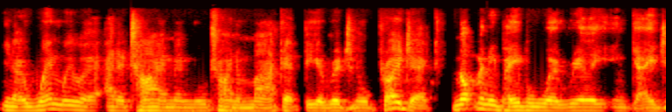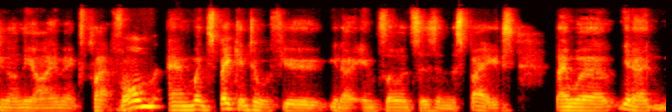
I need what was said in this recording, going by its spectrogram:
you know, when we were at a time and we were trying to market the original project, not many people were really engaging on the IMX platform. And when speaking to a few, you know, influencers in the space, they were, you know,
